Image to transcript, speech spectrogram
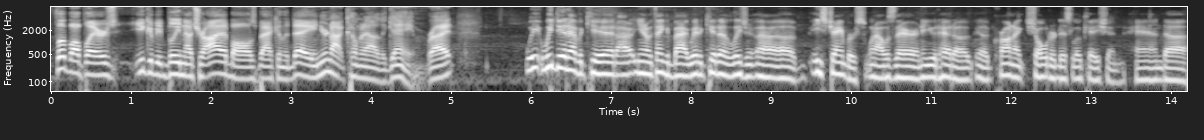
football players, you could be bleeding out your eyeballs back in the day and you're not coming out of the game, right? We, we did have a kid. I, you know, thinking back, we had a kid at Legion uh, East Chambers when I was there, and he had had a, a chronic shoulder dislocation and uh,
